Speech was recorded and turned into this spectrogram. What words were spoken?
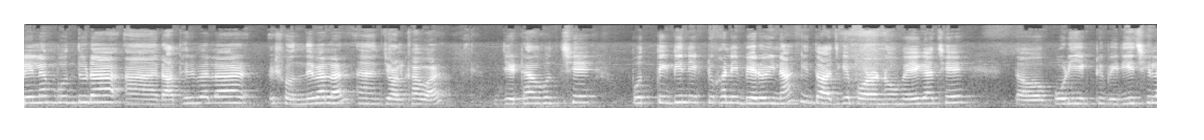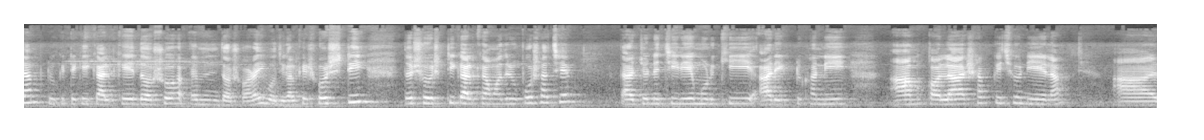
চলে এলাম বন্ধুরা রাতের বেলার, সন্ধেবেলার জলখাবার, যেটা হচ্ছে প্রত্যেক দিন একটুখানি বেরোই না, কিন্তু আজকে পড়ানো হয়ে গেছে। তো পড়ি একটু বেরিয়েছিলাম, টুকিটাকি কালকে দশ দশহরাই বলছি, কালকে ষষ্ঠী। তো ষষ্ঠী কালকে আমাদের উপোস আছে, তার জন্য চিড়ে, মুরগি আর একটুখানি আম, কলা সব কিছু নিয়ে এলাম। আর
